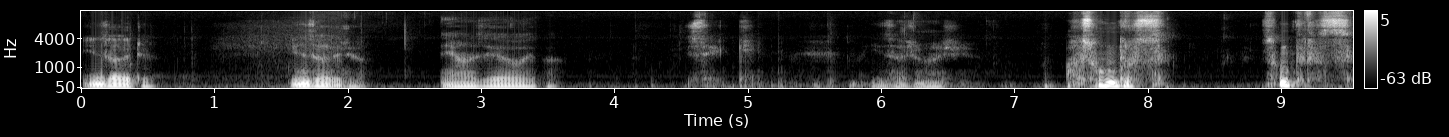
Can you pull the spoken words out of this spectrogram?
인사드려. 인사드려. 안녕하세요 해봐. 이 새끼 인사 좀 하시. 아손 들었어. 손 들었어.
